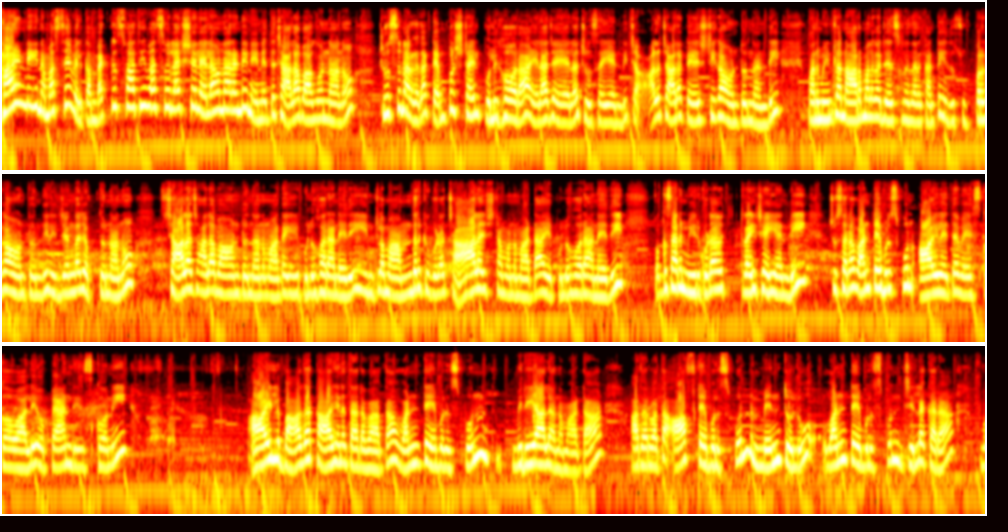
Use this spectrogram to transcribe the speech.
Hi అండి నమస్తే welcome back to Swathi Vasu life ఎలా ఉన్నారండి? నేనైతే చాలా బాగున్నాను. చూస్తున్నారు కదా టెంపుల్ స్టైల్ పులిహోర ఎలా చేయాలో చూసేయండి. చాలా చాలా టేస్టీగా ఉంటుందండి. మనం ఇంట్లో నార్మల్గా చేసుకునే దానికంటే ఇది సూపర్గా ఉంటుంది. నిజంగా చెప్తున్నాను చాలా చాలా బాగుంటుంది అనమాట ఈ పులిహోర అనేది. ఇంట్లో మా అందరికీ కూడా చాలా ఇష్టం అనమాట ఈ పులిహోర అనేది. ఒకసారి మీరు కూడా ట్రై చేయండి. చూసారా వన్ టేబుల్ స్పూన్ ఆయిల్ అయితే వేసుకోవాలి ఓ ప్యాన్ తీసుకొని. ఆయిల్ బాగా కాగిన తర్వాత వన్ టేబుల్ స్పూన్ మిరియాలు అనమాట ఆ తర్వాత హాఫ్ టేబుల్ స్పూన్ మెంతులు వన్ టేబుల్ స్పూన్ జీలకర్ర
